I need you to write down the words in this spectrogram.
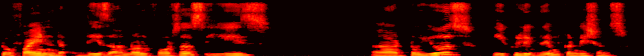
to find these unknown forces is uh, to use equilibrium conditions.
